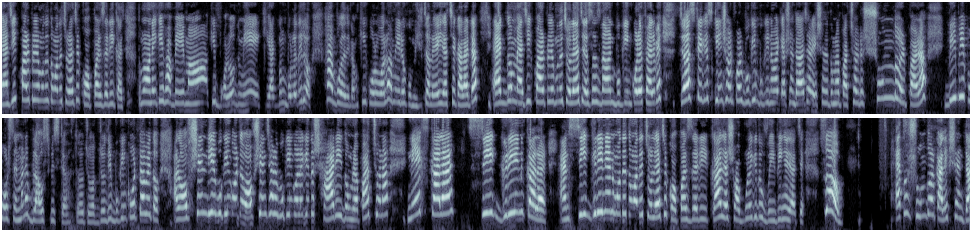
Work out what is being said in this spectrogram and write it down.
ম্যাজিক পার্পেলের মধ্যে তোমাদের চলে আছে কপার জারি কাজ। তোমরা অনেকেই ভাবে, মা, কি বলো মেয়ে কি একদম বলে দিলো? হ্যাঁ বলে দিলাম। কি করব বলো? আমি এরকমই। চলো, এই যাচ্ছে কালারটা একদম ম্যাজিক পার্পেলের মধ্যে চলে আছে এসএস নাম বুকিং করে ফেলবে। Just take screenshot for booking booking number caption দেওয়া আছে। আর এর সাথে তোমরা পাচ্ছ একটা সুন্দর পাড়া বিপি পোর্সেন মানে ব্লাউজ পিসটা তো যদি বুকিং করতে হবে তো। আর অপশন দিয়ে বুকিং করতে হবে। অপশন ছাড়া বুকিং করলে কিন্তু শাড়ি তোমরা পাচ্ছ না। Next colour sea green colour and sea green এর মধ্যে তোমাদের চলে আছে কপার জারির কাজ। আর সবগুলো কিন্তু উইভিং এ যাচ্ছে। সো এত সুন্দর কালেকশনটা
